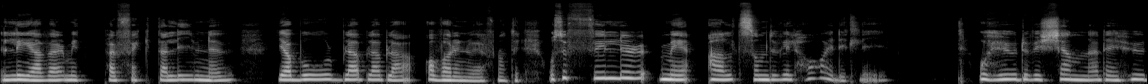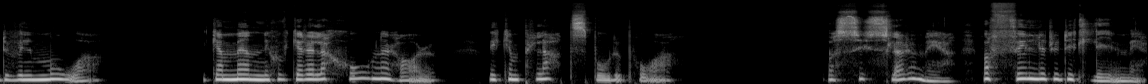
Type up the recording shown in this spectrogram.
lever mitt perfekta liv nu. Jag bor bla bla bla och vad det nu är för någonting. Och så fyller du med allt som du vill ha i ditt liv. Och hur du vill känna dig, hur du vill må. Vilka människor, vilka relationer har du? Vilken plats bor du på? Vad sysslar du med? Vad fyller du ditt liv med?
